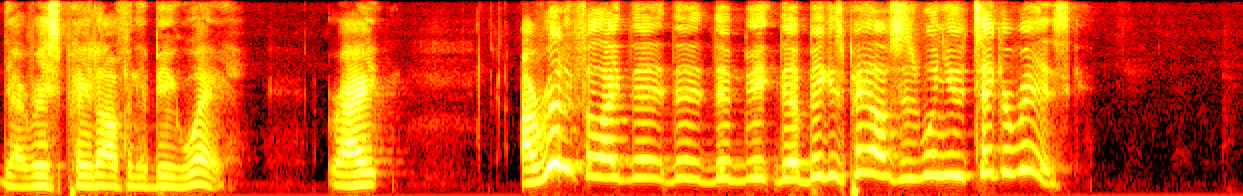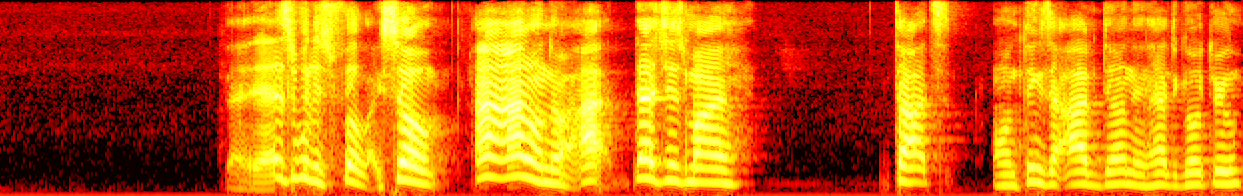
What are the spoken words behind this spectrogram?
that risk paid off in a big way," right? I really feel like the the the big the biggest payoffs is when you take a risk. That's what it's feel like. So I, I don't know. I that's just my thoughts on things that I've done and had to go through.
